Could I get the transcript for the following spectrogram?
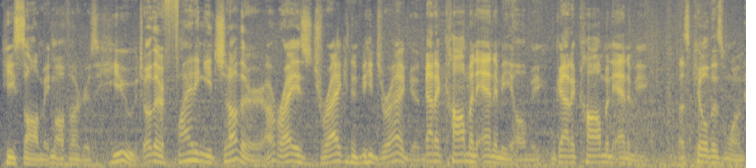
He saw me. Motherfucker's huge. Oh, they're fighting each other. All right, it's Dragon v Dragon. Got a common enemy, homie. We got a common enemy. Let's kill this one.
